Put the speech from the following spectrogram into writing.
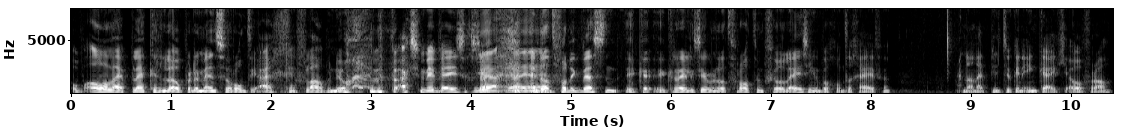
op allerlei plekken lopen er mensen rond die eigenlijk geen flauw benul hebben waar ze mee bezig zijn. Ja, ja, ja, en dat vond ik best een. Ik, ik realiseer me dat vooral toen ik veel lezingen begon te geven. En dan heb je natuurlijk een inkijkje overal.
